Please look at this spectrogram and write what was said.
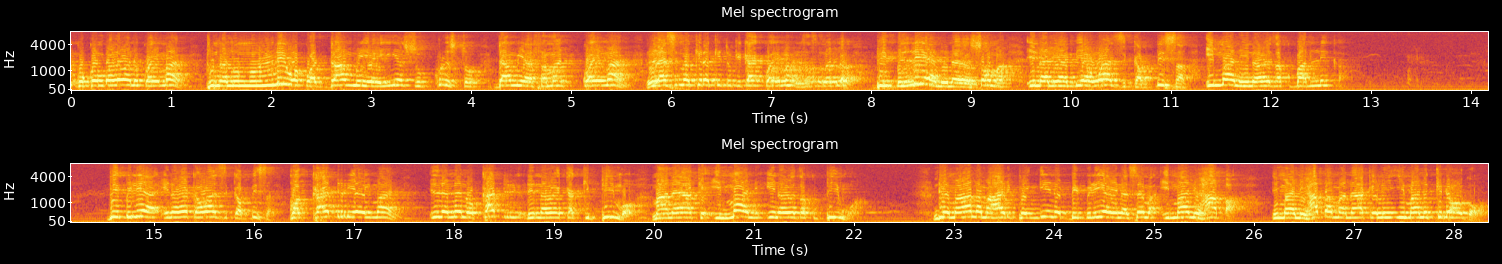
Kukombolewa ni kwa imani. Tunanunuliwa kwa damu ya yesu kristo damu ya thamani kwa imani. Lazima kila kitu kikae kwa imani. Sasa unajua biblia ninayosoma inaniambia wazi kabisa imani inaweza kubadilika. Biblia inaweka wazi kabisa kwa kadri ya imani. Ile neno kadri linaweka kipimo. Maana yake imani inaweza kupimwa ndio maana mahali pengine biblia inasema imani haba. Imani haba maana yake ni imani kidogo.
